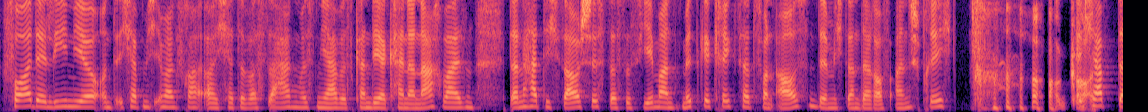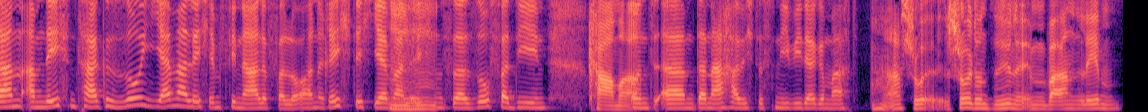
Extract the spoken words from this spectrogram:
vor der Linie und ich habe mich immer gefragt, oh, ich hätte was sagen müssen, ja, aber es kann dir ja keiner nachweisen. Dann hatte ich Sauschiss, dass es jemand mitgekriegt hat von außen, der mich dann darauf anspricht. oh ich habe dann am nächsten Tag so jämmerlich im Finale verloren, richtig jämmerlich mhm. und es war so verdient. Karma. Und ähm, danach habe ich das nie wieder gemacht. Ja, Schuld und Sühne im wahren Leben.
